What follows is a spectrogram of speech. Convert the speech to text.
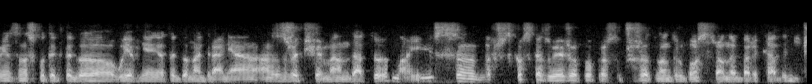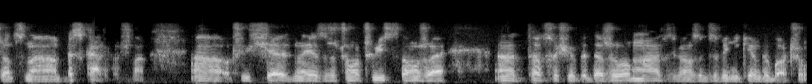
więc na skutek tego ujawnienia tego nagrania zrzekł się mandatu, no i to wszystko wskazuje, że po prostu przyszedł na drugą stronę barykady, licząc na bezkarność. No, oczywiście jest rzeczą oczywistą, że to, co się wydarzyło, ma związek z wynikiem wyborczym.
